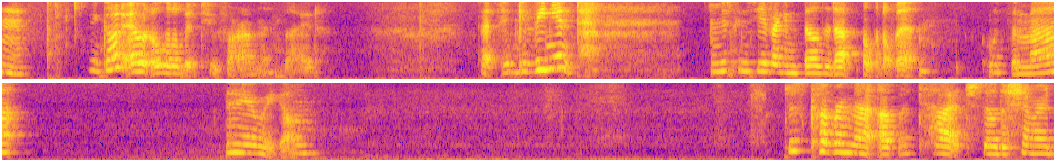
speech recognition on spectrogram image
Hmm. It got out a little bit too far on this side. That's inconvenient. I'm just gonna see if I can build it up a little bit with the matte. There we go. Just covering that up a touch so the shimmer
